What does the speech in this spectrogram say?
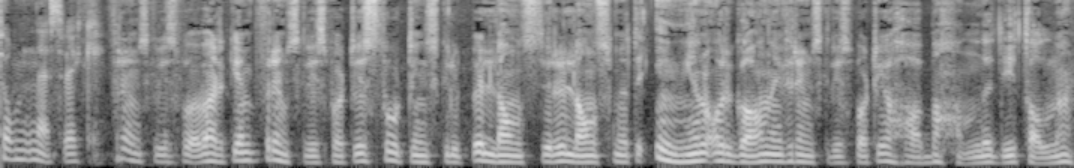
Tom Nesvik. Verken Fremskrittspartiets stortingsgruppe, landsstyre, landsmøte, ingen organ i Fremskrittspartiet har behandlet de tallene.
